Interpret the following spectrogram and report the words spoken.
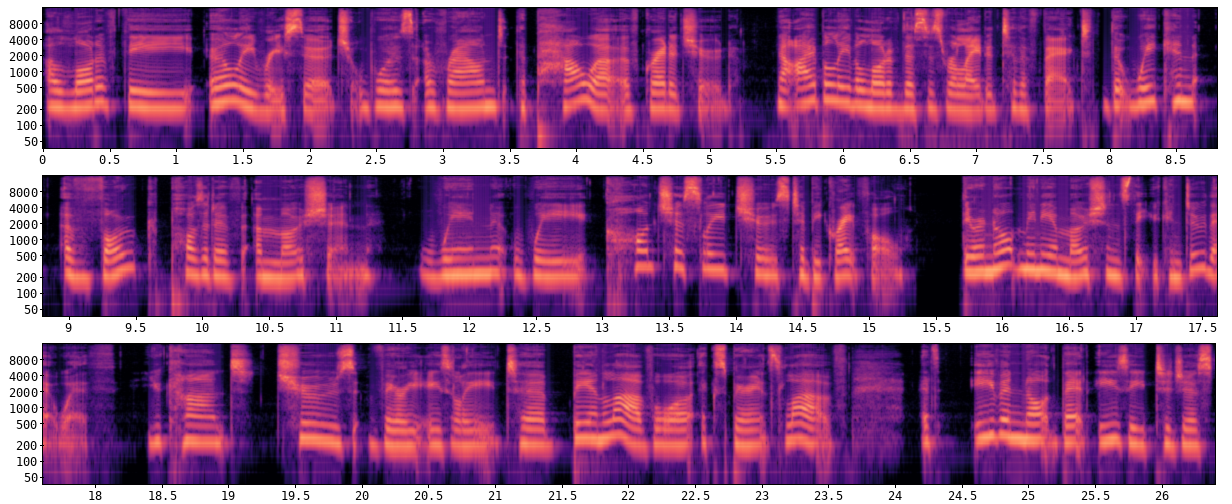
a lot of the early research was around the power of gratitude. Now, I believe a lot of this is related to the fact that we can evoke positive emotion when we consciously choose to be grateful. There are not many emotions that you can do that with you can't choose very easily to be in love or experience love. Even not that easy to just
